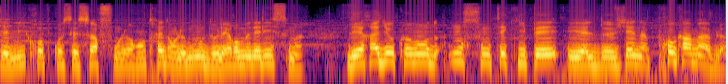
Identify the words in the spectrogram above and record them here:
Les microprocesseurs font leur entrée dans le monde de l'aéromodélisme. Les radiocommandes en sont équipées et elles deviennent programmables.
